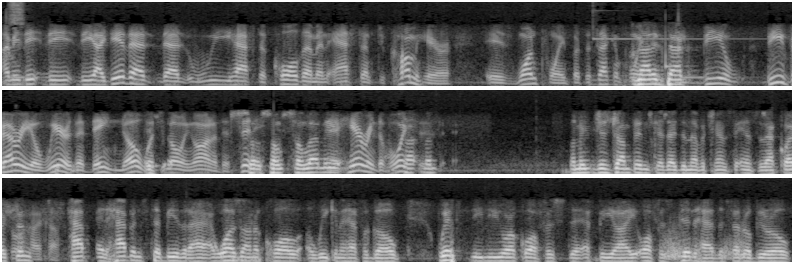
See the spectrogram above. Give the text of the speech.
I mean, the, the, the idea that, that we have to call them and ask them to come here is one point, but the second point Not is exact- be, be very aware that they know what's going on in the city. So, so, so let me. They're hearing the voices. Let, let me just jump in because I didn't have a chance to answer that question. Sure, Hap- it happens to be that I, I was on a call a week and a half ago with the New York office. The FBI office did have the Federal Bureau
